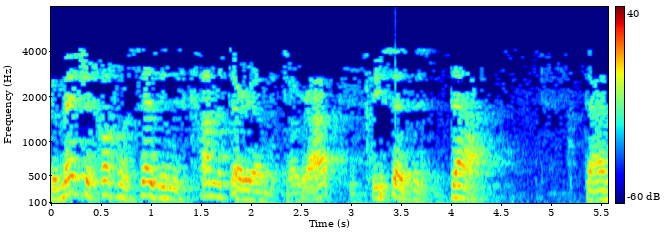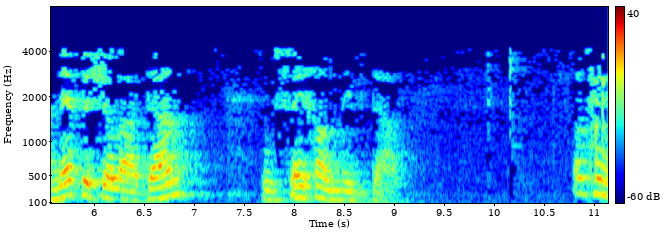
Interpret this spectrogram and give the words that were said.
The Meshech says in his commentary on the Torah, he says this: Da, da nefesh shel adam hu seichal nivdal. Okay,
